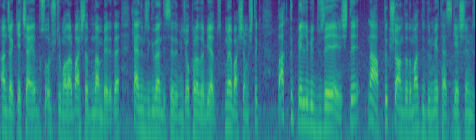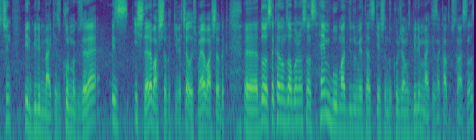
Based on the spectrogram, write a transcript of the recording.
Ancak geçen yıl bu soruşturmalar başladığından beri de kendimizi güvende hissedemeyince o paraları bir yerde tutmaya başlamıştık. Baktık belli bir düzeye erişti. Ne yaptık? Şu anda da maddi durumu yetersiz gençlerimiz için bir bilim merkezi kurmak üzere biz işlere başladık yine, çalışmaya başladık. Ee, dolayısıyla kanalımıza abone olursanız hem bu maddi durum yetersiz gençlerimizi kuracağımız bilim merkezine katkı sunarsınız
